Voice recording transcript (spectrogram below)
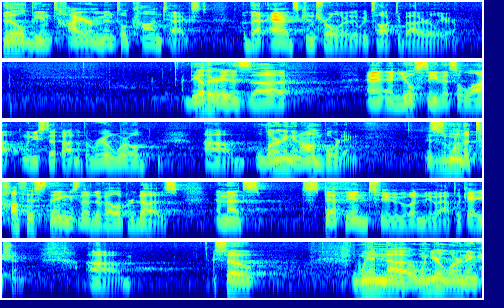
build the entire mental context of that ads controller that we talked about earlier. The other is, uh, and, and, you'll see this a lot when you step out into the real world, um, learning and onboarding. This is one of the toughest things that a developer does, and that's step into a new application. Um, so when, uh, when you're learning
